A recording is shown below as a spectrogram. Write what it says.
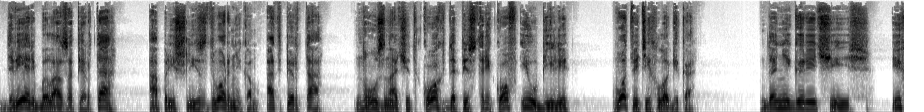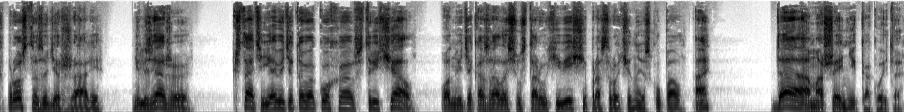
Дверь была заперта, а пришли с дворником отперта. Ну, значит, Кох да Пестряков и убили. Вот ведь их логика. Да не горячись. Их просто задержали. Нельзя же... Кстати, я ведь этого Коха встречал. Он ведь, оказалось, у старухи вещи просроченные скупал, а? Да, мошенник какой-то.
